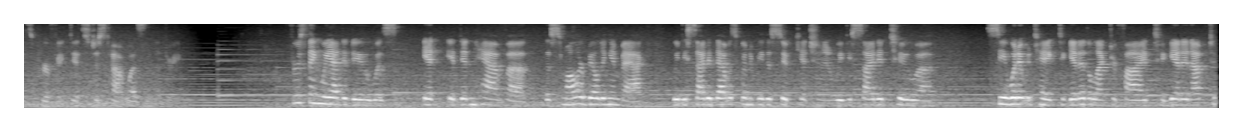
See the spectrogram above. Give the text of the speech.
It's perfect. It's just how it was in the dream. First thing we had to do was it, it didn't have uh, the smaller building in back. We decided that was going to be the soup kitchen, and we decided to uh, see what it would take to get it electrified, to get it up to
